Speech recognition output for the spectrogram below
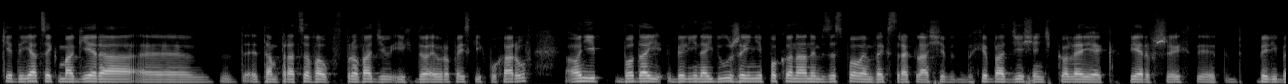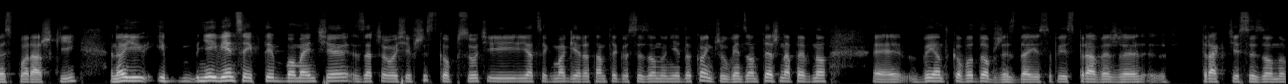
kiedy Jacek Magiera e, tam pracował, wprowadził ich do europejskich pucharów, oni bodaj byli najdłużej najdłużej niepokonanym zespołem w Ekstraklasie. Chyba 10 kolejek pierwszych y, byli bez porażki. No i, i mniej więcej w tym momencie zaczęło się wszystko psuć i Jacek Magiera tamtego sezonu nie dokończył, więc on też na pewno e, wyjątkowo dobrze zdaje sobie sprawę, że w trakcie sezonu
